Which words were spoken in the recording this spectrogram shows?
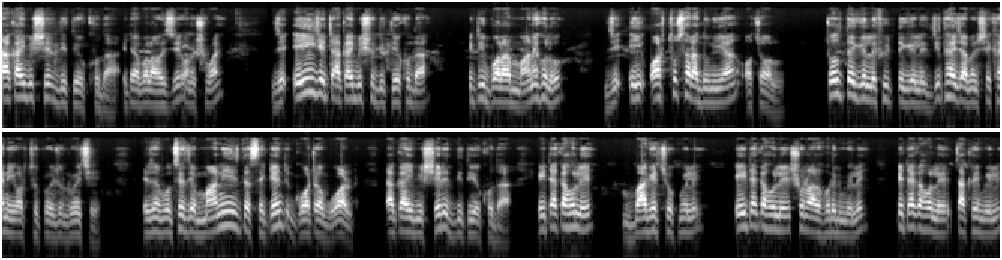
টাকাই বিশ্বের দ্বিতীয় ক্ষুধা। এটা বলা হয়েছে অনেক সময় যে এই যে টাকাই বিশ্বের দ্বিতীয় ক্ষুধা, এটি বলার মানে হলো যে এই অর্থ ছাড়া দুনিয়া অচল। চলতে গেলে, ফিরতে গেলে যেথায় যাবেন, সেখানেই অর্থের প্রয়োজন রয়েছে। এই জন্য বলছে যে money is the second god of world টাকাই বিশ্বের দ্বিতীয় ক্ষুধা। এই টাকা হলে বাঘের চোখ মেলে, এই টাকা হলে সোনার হরিণ মেলে এই টাকা হলে চাকরি মেলে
